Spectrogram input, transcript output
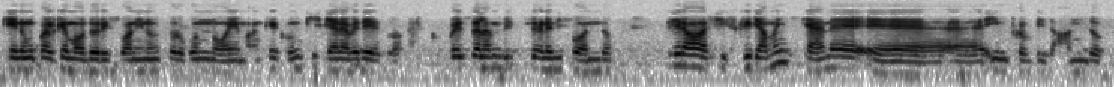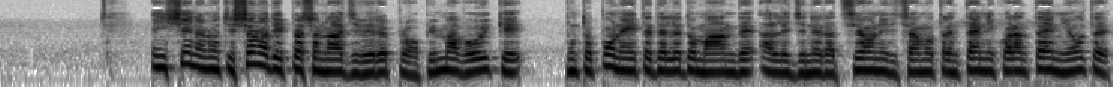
che in un qualche modo risuoni non solo con noi ma anche con chi viene a vederlo. Ecco, questa è l'ambizione di fondo. Però ci scriviamo insieme eh, improvvisando. In scena non ci sono dei personaggi veri e propri, ma voi che appunto ponete delle domande alle generazioni, diciamo trentenni, quarantenni, oltre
